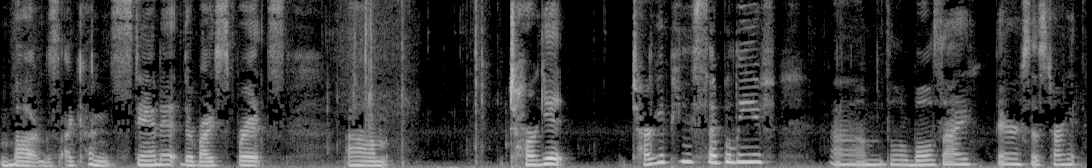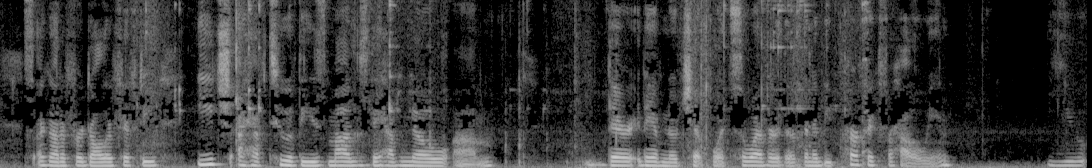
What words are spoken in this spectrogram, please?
mugs. I couldn't stand it. They're by Spritz. Um, Target, Target piece, I believe. Um, the little bullseye there says Target. So I got it for $1.50 each. I have two of these mugs. They have no, um, they're, they have no chip whatsoever. They're going to be perfect for Halloween. You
